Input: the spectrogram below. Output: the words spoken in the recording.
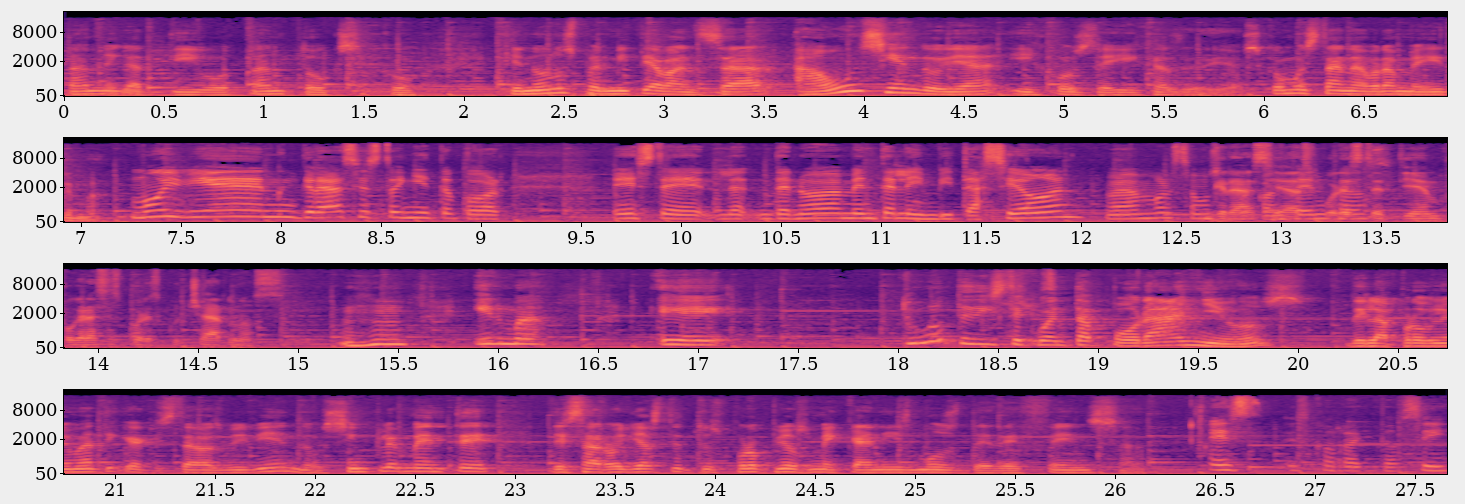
tan negativo, tan tóxico, que no nos permite avanzar, aún siendo ya hijos e hijas de Dios. ¿Cómo están, Abraham e Irma? Muy bien, gracias, Toñito, por este, de nuevamente la invitación. Vamos, estamos gracias por este tiempo, gracias por escucharnos. Irma, eh, tú no te diste cuenta por años de la problemática que estabas viviendo. Simplemente desarrollaste tus propios mecanismos de defensa. Es, correcto, sí.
